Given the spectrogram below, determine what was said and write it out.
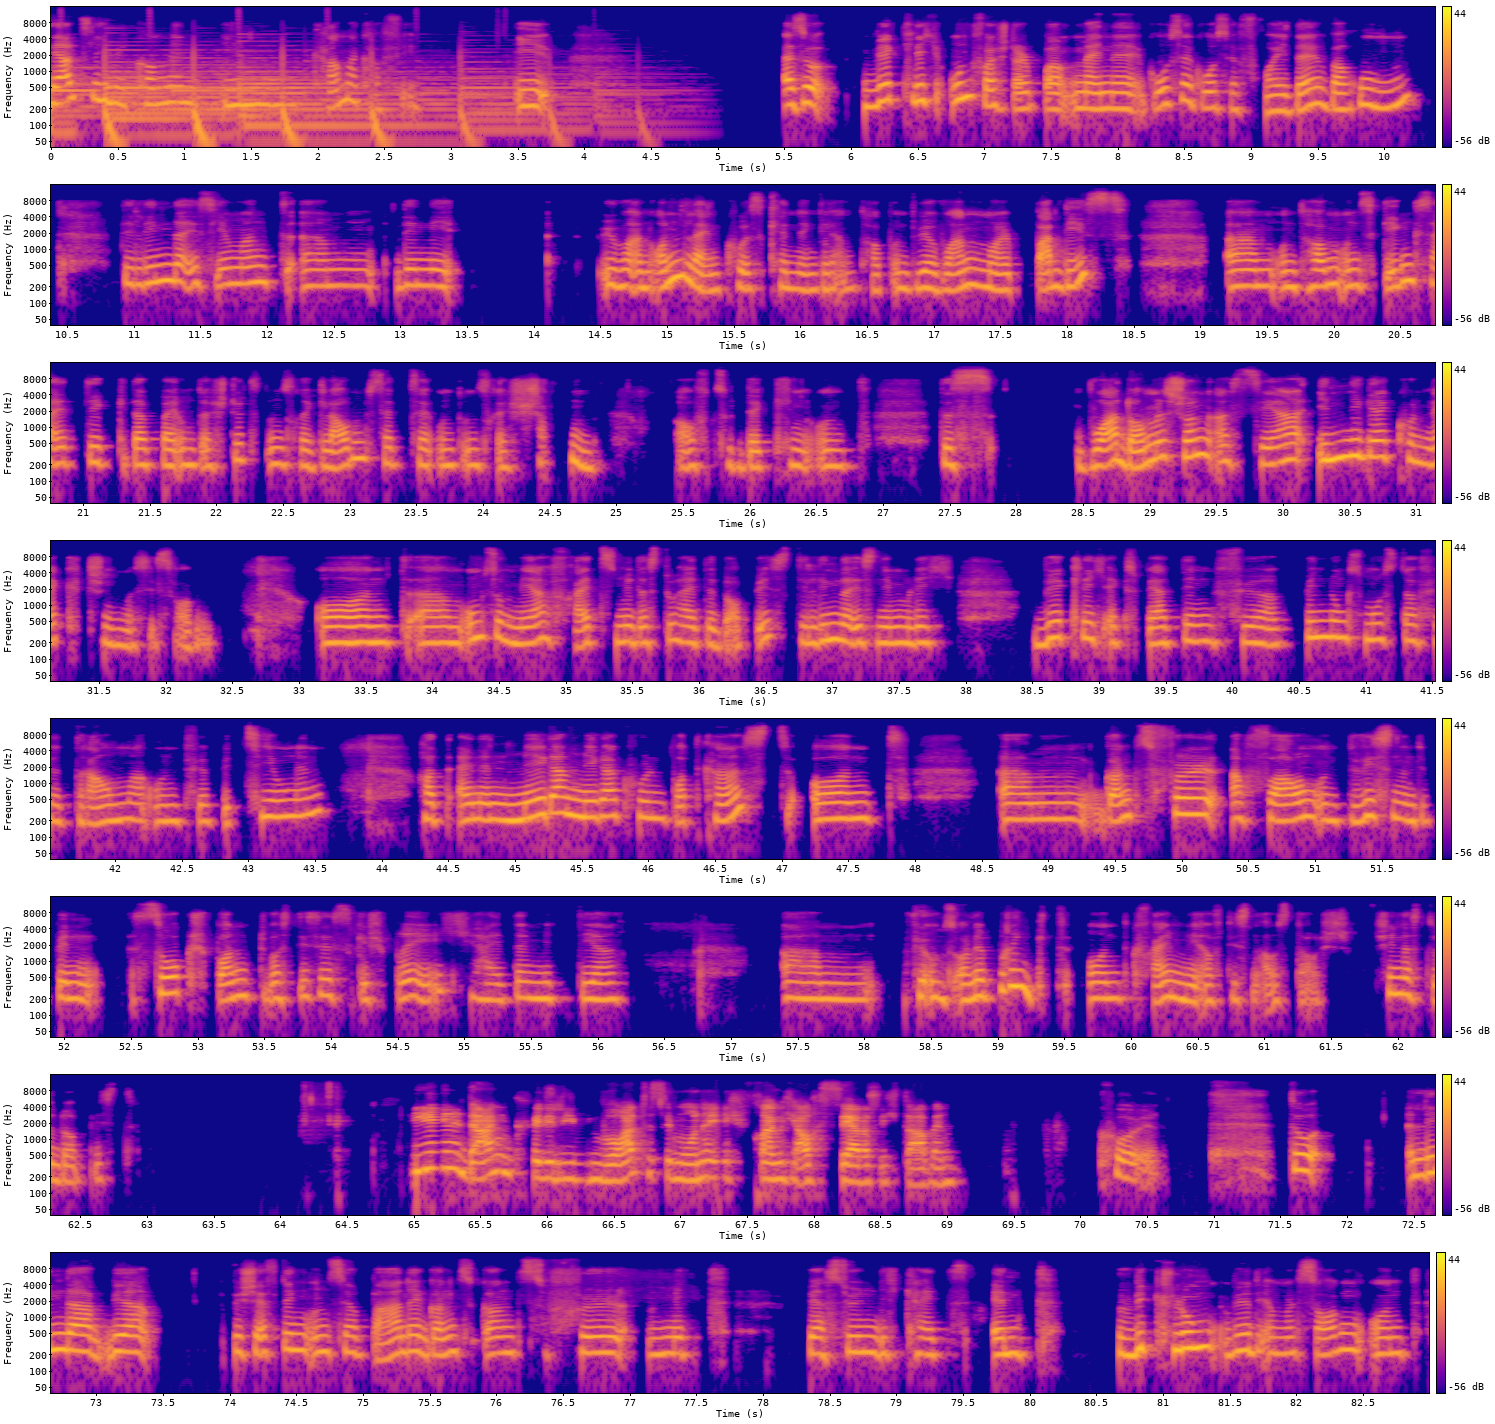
Herzlich willkommen im Karma Café. Ich, also wirklich unvorstellbar meine große, große Freude. Warum? Die Linda ist jemand, ähm, den ich über einen Online-Kurs kennengelernt habe und wir waren mal Buddies ähm, und haben uns gegenseitig dabei unterstützt, unsere Glaubenssätze und unsere Schatten aufzudecken. Und das war damals schon eine sehr innige Connection, muss ich sagen. Und ähm, umso mehr freut es mich, dass du heute da bist. Die Linda ist nämlich wirklich Expertin für Bindungsmuster, für Trauma und für Beziehungen, hat einen mega, mega coolen Podcast und ähm, ganz viel Erfahrung und Wissen. Und ich bin so gespannt, was dieses Gespräch heute mit dir ähm, für uns alle bringt und freue mich auf diesen Austausch. Schön, dass du da bist. Vielen Dank für die lieben Worte, Simone. Ich freue mich auch sehr, dass ich da bin. Cool. Du, Linda, wir beschäftigen uns ja beide ganz, ganz viel mit Persönlichkeitsentwicklung Entwicklung, würde ich einmal sagen. Und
